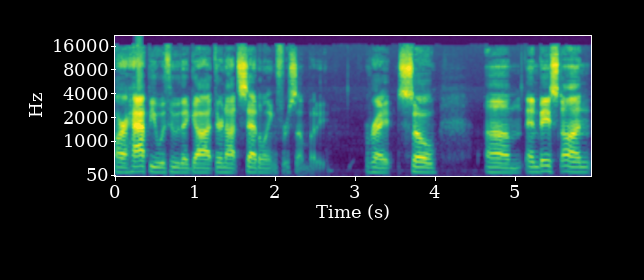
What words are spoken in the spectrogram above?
are happy with who they got; they're not settling for somebody, right? So, um, and based on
